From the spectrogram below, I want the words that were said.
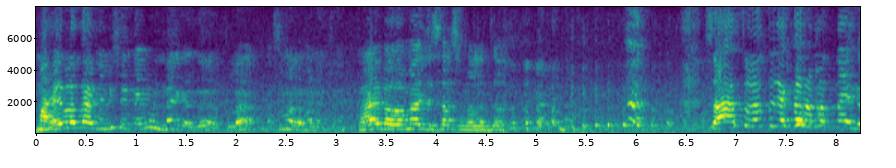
माहेरला जाण्याविषयी काय म्हणणं आहे का ग? तुला असं मला म्हणायचं काय बघा माझी सासू मला जा. सासूला तुझ्या करमत नाही ग.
